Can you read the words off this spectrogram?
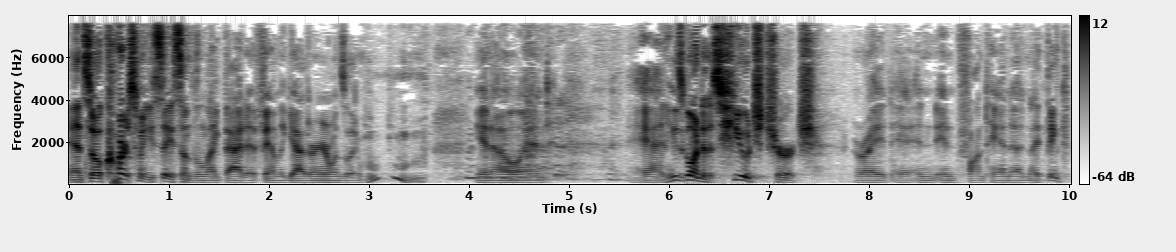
And so, of course, when you say something like that at a family gathering, everyone's like, hmm, you know, and and he's going to this huge church, right, in in Fontana, and I think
